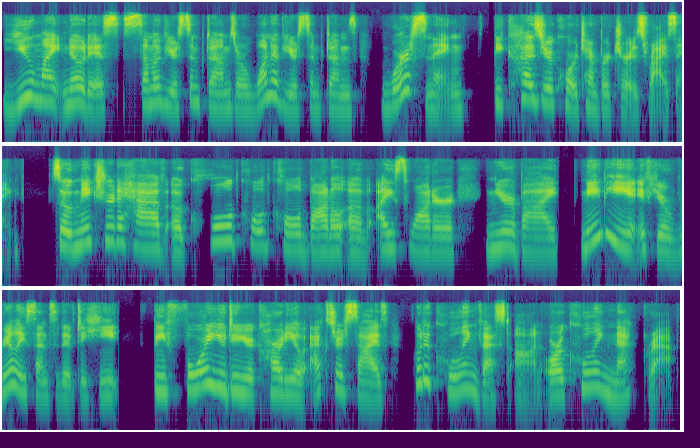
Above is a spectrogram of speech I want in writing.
you might notice some of your symptoms or one of your symptoms worsening because your core temperature is rising. So make sure to have a cold, cold, cold bottle of ice water nearby. Maybe if you're really sensitive to heat, before you do your cardio exercise, put a cooling vest on or a cooling neck wrap.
